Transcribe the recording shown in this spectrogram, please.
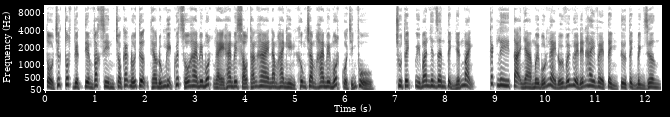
tổ chức tốt việc tiêm vaccine cho các đối tượng theo đúng nghị quyết số 21 ngày 26 tháng 2 năm 2021 của chính phủ. Chủ tịch Ủy ban nhân dân tỉnh nhấn mạnh, cách ly tại nhà 14 ngày đối với người đến hay về tỉnh từ tỉnh Bình Dương,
